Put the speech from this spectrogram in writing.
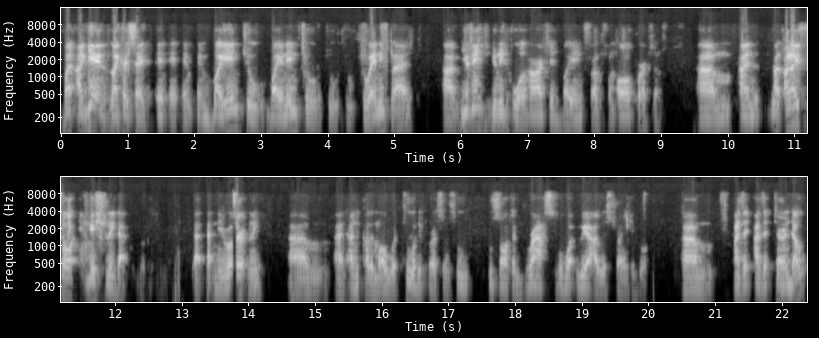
But again, like I said, in, in, in buy into buying into to, to, to any plan, um, you need you need wholehearted buy-in from from all persons. Um, and, and, and I thought initially that that that Nero certainly um, and and Collymore were two of the persons who who sort of grasped what where I was trying to go. Um, as it as it turned out,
